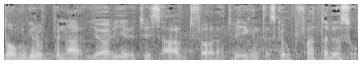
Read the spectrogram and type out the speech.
de grupperna gjør givetvis alt for at vi ikke skal oppfatte det så.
